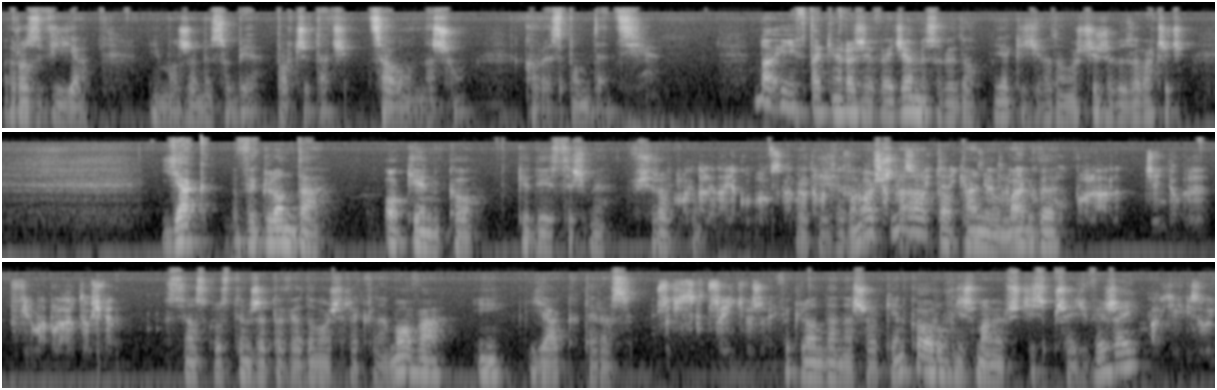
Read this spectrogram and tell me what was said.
rozwija i możemy sobie poczytać całą naszą korespondencję. No i w takim razie wejdziemy sobie do jakiejś wiadomości, żeby zobaczyć, jak wygląda okienko, kiedy jesteśmy w środku. Temat wiadomości? No to panią Magdę. W związku z tym, że to wiadomość reklamowa i jak teraz. Wygląda nasze okienko. Również mamy przycisk przejść wyżej. Archiwizuj.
